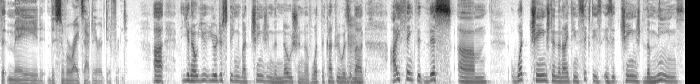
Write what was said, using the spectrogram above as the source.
that made the Civil Rights Act era different? Uh, you know, you, you're just speaking about changing the notion of what the country was about. I think that this, um, what changed in the 1960s is it changed the means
